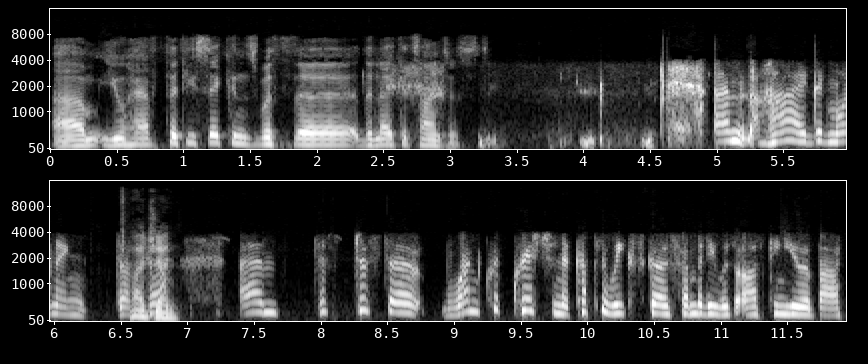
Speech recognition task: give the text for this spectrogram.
Um, you have 30 seconds with the, the Naked Scientist. Um, hi, good morning, Doctor. Hi, Jen. Um, just just uh, one quick question. A couple of weeks ago, somebody was asking you about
